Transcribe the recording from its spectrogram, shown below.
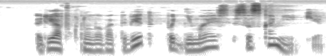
— рявкнула в ответ, поднимаясь со скамейки.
